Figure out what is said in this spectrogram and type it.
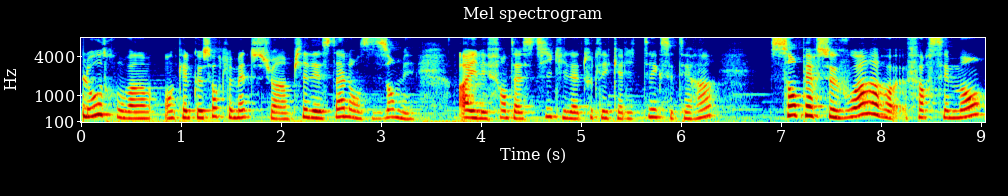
L'autre, on va en quelque sorte le mettre sur un piédestal en se disant mais ah il est fantastique, il a toutes les qualités, etc. Sans percevoir forcément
